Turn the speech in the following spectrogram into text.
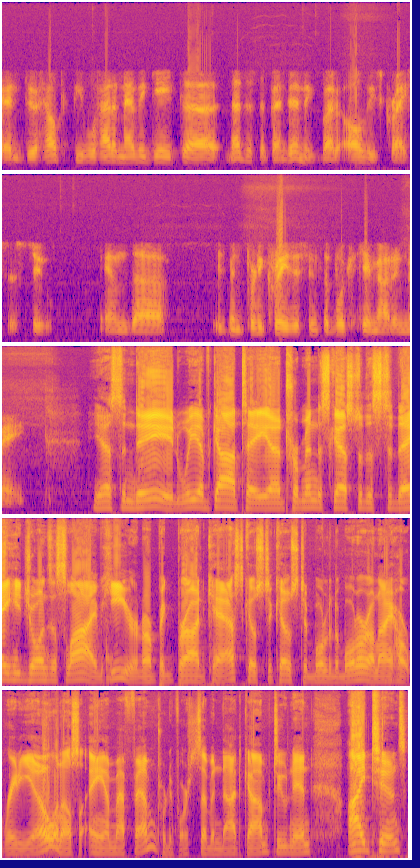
and to help people how to navigate uh, not just the pandemic but all these crises too. And uh, it's been pretty crazy since the book came out in May. Yes, indeed. We have got a uh, tremendous guest with us today. He joins us live here in our big broadcast, coast to coast and border to border on iHeartRadio and also AMFM, 247.com, tune in, iTunes.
